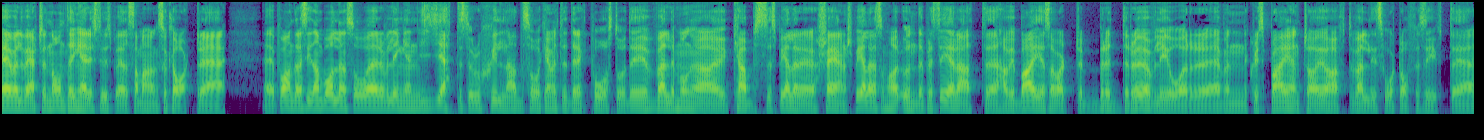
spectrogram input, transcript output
är väl värt någonting här i slutspelssammanhang såklart. Eh, på andra sidan bollen så är det väl ingen jättestor skillnad, så kan vi inte direkt påstå. Det är väldigt många Cubs-spelare, stjärnspelare som har underpresterat. Eh, Javi Baez har varit bedrövlig i år, även Chris Bryant har ju haft väldigt svårt offensivt. Eh,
